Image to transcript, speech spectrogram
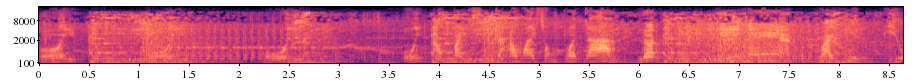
โอ้ย โอ้ย โอ้ย โอ้ย เอาไปจะเอาไว้ส่งตัวจ้า เลิศนี่แน่ไว้อีกคิว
